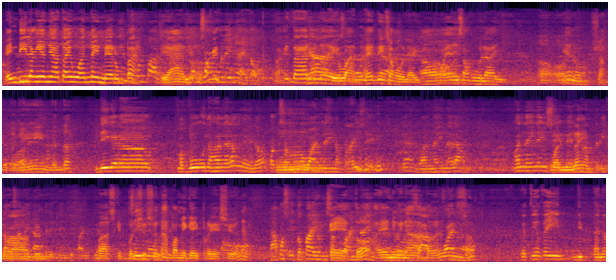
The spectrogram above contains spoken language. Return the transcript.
Eh, hindi lang yan yata yung 1.9, meron pa. Meron pa. Ayan. Yung isang kulay niya, ito. pakitaan Ayan, na eh, isang one. kulay Ay, ito yung niya. isang kulay. Oo, ayan yung isang kulay. Oo. Ayan, oh. Shock Diba? the game. Ganda. Hindi ka na magbuunahan na lang eh, no? Pag sa Mm. mga 1.9 na price eh. Yan, 1.9 na lang. 1997 1.9, from 3,995. yan. Basketball Same shoes yun, model. napamigay presyo yun. Oo. ah. Tapos ito pa, yung isang Eto, 1.9. ayan yung Ito, inaabangan. Zap 1, no? Ito yung kay, Dib, ano,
